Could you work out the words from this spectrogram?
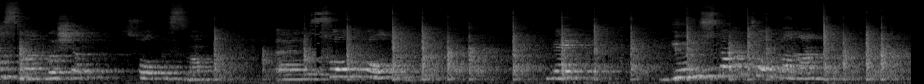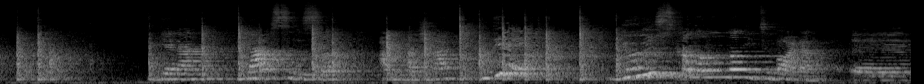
kısmı, başın sol kısmı, e, sol kol ve göğüsten toplanan gelen lenf sıvısı arkadaşlar direkt göğüs kanalından itibaren eee,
